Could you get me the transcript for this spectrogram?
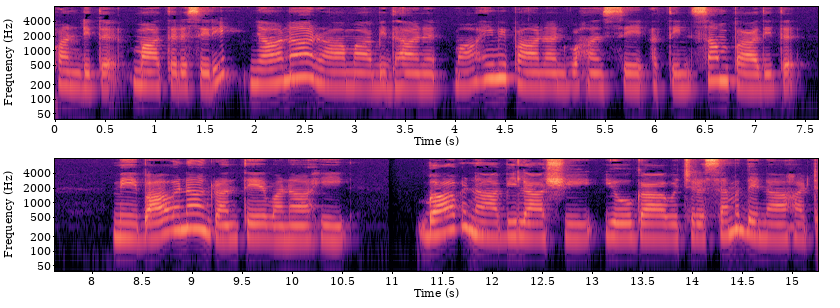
පණ්ඩිත මාතරසිරි ඥානාරාමාභිධාන මාහිමිපාණන් වහන්සේ අතින් සම්පාදිත මේ භාවනා ග්‍රන්ථය වනාහි භාවනාබිලාෂී යෝගාවචර සෑම දෙනාහට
